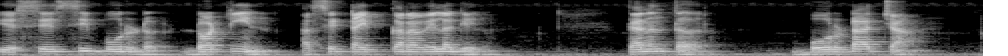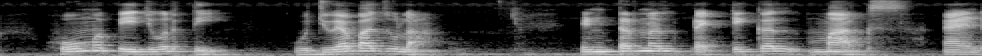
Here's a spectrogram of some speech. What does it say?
S S C board dot in असे टाईप करावे लागेल. त्यानंतर बोर्डाच्या होम पेजवरती उजव्या बाजूला internal practical marks and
